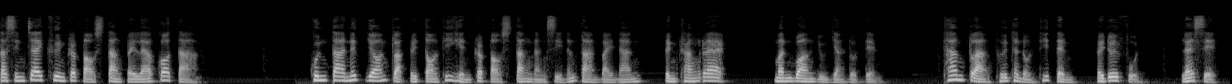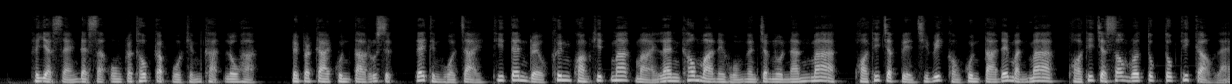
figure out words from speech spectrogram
ตัดสินใจคืนกระเป๋าสตางค์ไปแล้วก็ตาม คุณตานึกย้อนกลับไปตอนที่เห็นกระเป๋าสตางค์หนังสีน้ำตาลใบนั้น เป็นครั้งแรก มันวางอยู่อย่างโดดเด่น ท่ามกลางพื้นถนนที่เต็มไปด้วยฝุ่น และเศษขยะแสงแดดสะองกระทบกับหัวเข็มขัดโลหะ เป็นประกายคุณตารู้สึกได้ถึงหัวใจที่เต้นเร็วขึ้นความคิดมากมายแล่นเข้ามาในหัวเงินจำนวนนั้นมาก พอที่จะเปลี่ยนชีวิตของคุณตาได้มันมาก พอที่จะซ่อมรถตุ๊กๆที่เก่าและ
